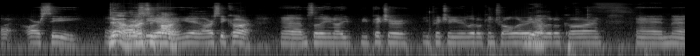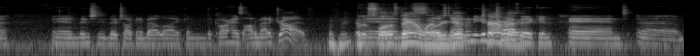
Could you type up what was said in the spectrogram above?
uh, RC. Yeah, the RC car. Yeah, the RC car. Um, so you know, you, you picture you picture your little controller in Yeah. your little car, and and uh, and then she, they're talking about like, and the car has automatic drive, Mhm. And it slows down it whenever slows you down get when you get traffic. to traffic, and and um,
